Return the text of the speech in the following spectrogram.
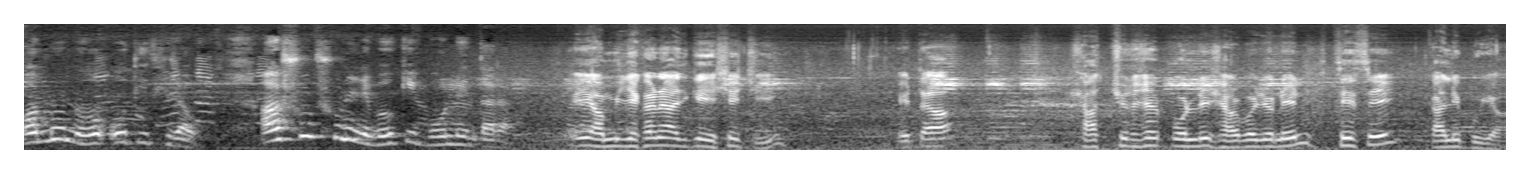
অন্যান্য অতিথিরাও। আসুন শুনে নেব কি বললেন তারা। এই আমি যেখানে আজকে এসেছি, এটা সাতচল্লিশের পল্লী সার্বজনীন শ্রী কালী পূজা,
